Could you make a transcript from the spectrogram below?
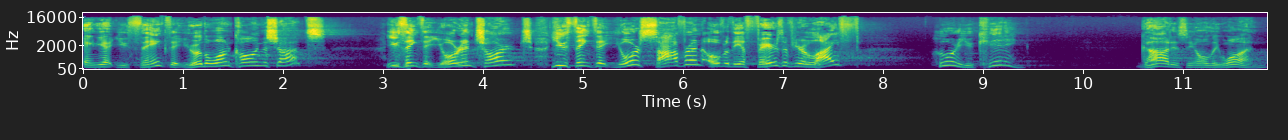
And yet you think that you're the one calling the shots? You think that you're in charge? You think that you're sovereign over the affairs of your life? Who are you kidding? God is the only one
